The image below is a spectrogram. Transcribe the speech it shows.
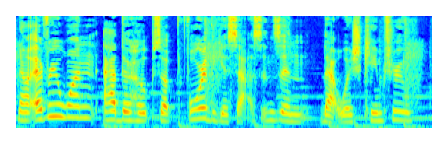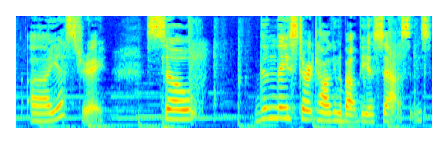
Now, everyone had their hopes up for the Assassins, and that wish came true uh, yesterday. So, then they start talking about the Assassins.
